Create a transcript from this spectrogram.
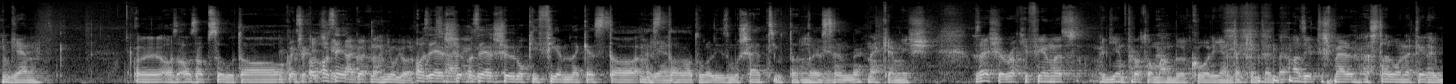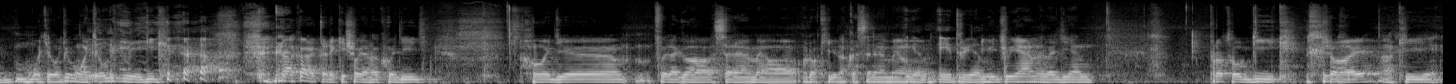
Igen. Az, az abszolút a, csak az, sétálgatnak New York az, első, az első Rocky filmnek ezt a, ezt a naturalizmusát juttatta Igen, eszembe. Nekem is. Az első Rocky film az egy ilyen proto Mumblecore ilyen tekintetben. Azért is, mert a Stallone tényleg motyog, motyog. Végig. De a karakterek is olyanok, hogy így hogy főleg a szerelme, a Rocky-nak a szerelme, a Igen, Adrian. Adrian, ő egy ilyen proto geek csaj, aki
